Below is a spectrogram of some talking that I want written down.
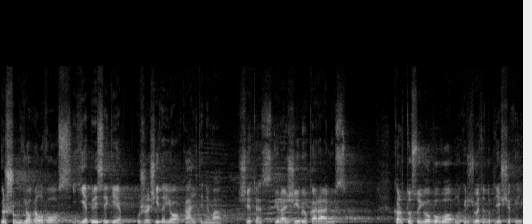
Viršum jo galvos jie prisegė užrašytą jo kaltinimą. Šitas yra žydų karalius. Kartu su juo buvo nukryžiuoti du plėšikai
